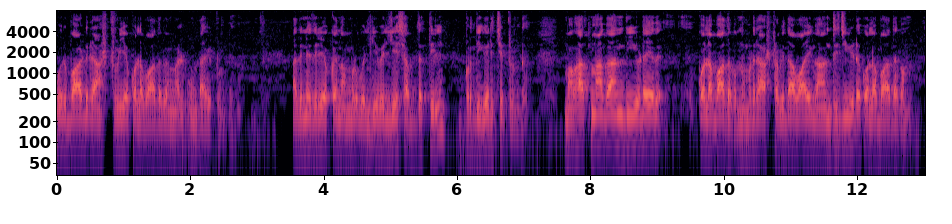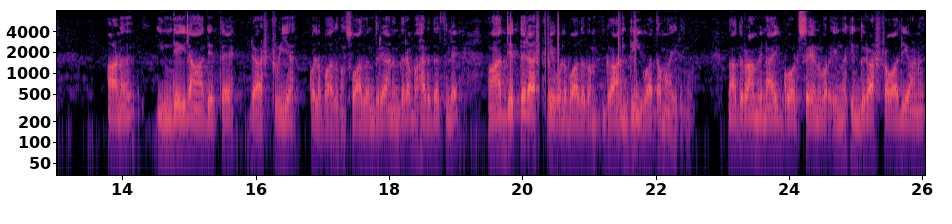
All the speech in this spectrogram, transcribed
ഒരുപാട് രാഷ്ട്രീയ കൊലപാതകങ്ങൾ ഉണ്ടായിട്ടുണ്ട്. അതിനെതിരെയൊക്കെ നമ്മൾ വലിയ വലിയ ശബ്ദത്തിൽ പ്രതികരിച്ചിട്ടുണ്ട്. മഹാത്മാഗാന്ധിയുടെ കൊലപാതകം നമ്മുടെ രാഷ്ട്രപിതാവായ ഗാന്ധിജിയുടെ കൊലപാതകം ആണ് ഇന്ത്യയിലെ ആദ്യത്തെ രാഷ്ട്രീയ കൊലപാതകം. സ്വാതന്ത്ര്യാനന്തര ഭാരതത്തിലെ ആദ്യത്തെ രാഷ്ട്രീയ കൊലപാതകം ഗാന്ധി വധമായിരുന്നു നാഥുറാം വിനായക് ഗോഡ്സെ എന്ന് പറയുന്ന ഹിന്ദു രാഷ്ട്രവാദിയാണ്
